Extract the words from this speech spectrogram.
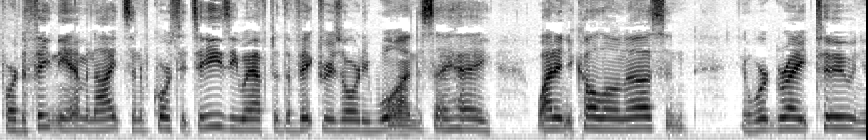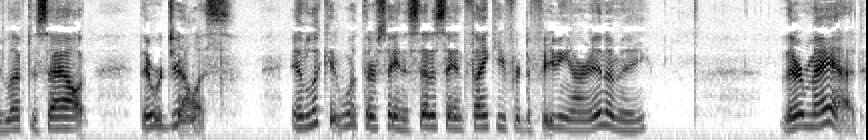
for defeating the Ammonites. And of course, it's easy after the victory is already won to say, hey, why didn't you call on us? And you know, we're great too, and you left us out. They were jealous. And look at what they're saying. Instead of saying, Thank you for defeating our enemy, they're mad.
